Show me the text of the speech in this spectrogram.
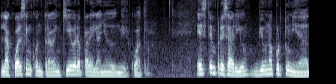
la cual se encontraba en quiebra para el año 2004. Este empresario vio una oportunidad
